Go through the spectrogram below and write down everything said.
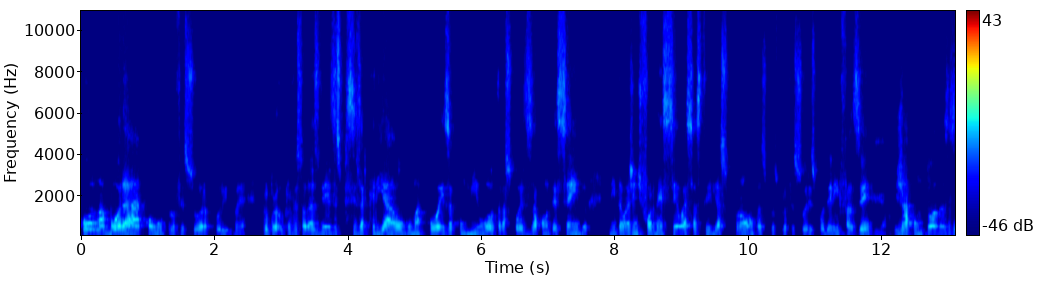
colaborar com o professor. É, o professor, às vezes, precisa criar alguma coisa com mil outras coisas acontecendo. Então, a gente forneceu essas trilhas prontas para os professores poderem fazer, já com todas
